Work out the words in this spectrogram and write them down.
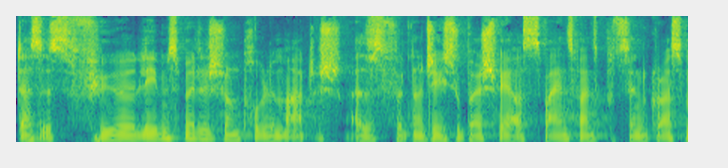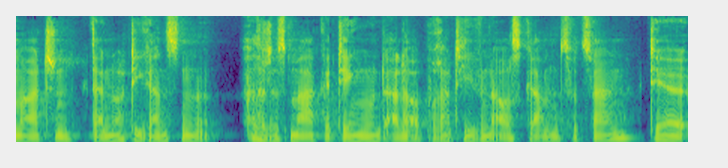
Das ist für Lebensmittel schon problematisch. Also es wird natürlich super schwer aus 22 Prozent Gross Margin dann noch die ganzen, also das Marketing und alle operativen Ausgaben zu zahlen. Der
